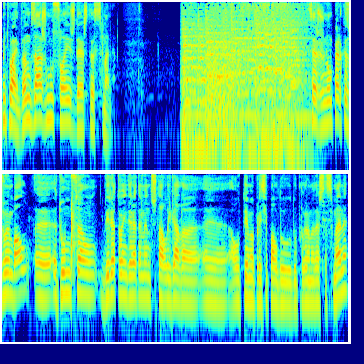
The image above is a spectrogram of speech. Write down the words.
Muito bem, vamos às moções desta semana. Sérgio, não percas o embalo. Eh, a tua moção, direta ou indiretamente, está ligada eh, ao tema principal do, do programa desta semana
